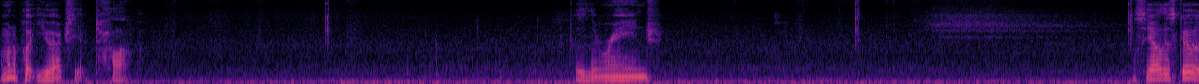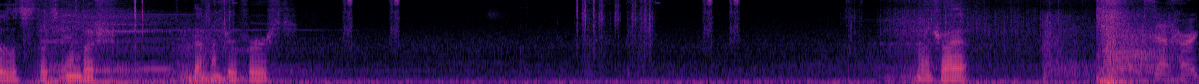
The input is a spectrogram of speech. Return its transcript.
I'm gonna put you actually up top. Because of the range. We'll see how this goes. Let's let's ambush that hunter first. I'm gonna try it. Does that hurt?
